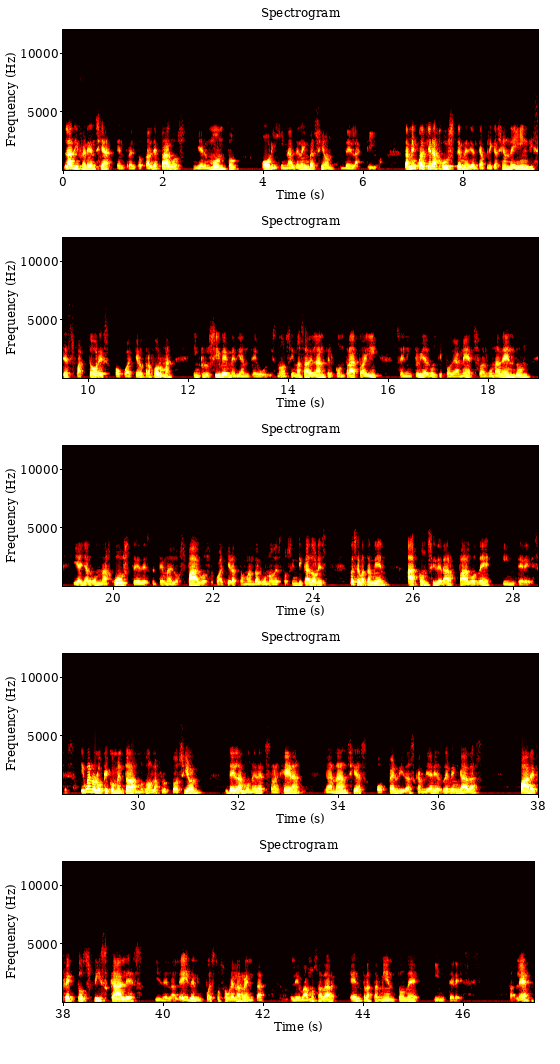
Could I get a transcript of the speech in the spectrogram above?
la diferencia entre el total de pagos y el monto original de la inversión del activo. También cualquier ajuste mediante aplicación de índices, factores o cualquier otra forma inclusive mediante UDIs, ¿no? Si más adelante el contrato ahí se le incluye algún tipo de anexo, algún adendum, y hay algún ajuste de este tema de los pagos o cualquiera tomando alguno de estos indicadores, pues se va también a considerar pago de intereses. Y bueno, lo que comentábamos, ¿no? La fluctuación de la moneda extranjera, ganancias o pérdidas cambiarias devengadas para efectos fiscales y de la ley del impuesto sobre la renta, le vamos a dar el tratamiento de intereses. ¿Sale?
